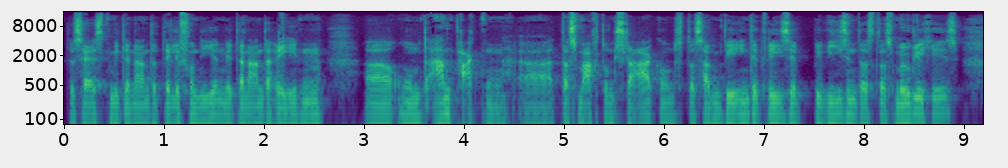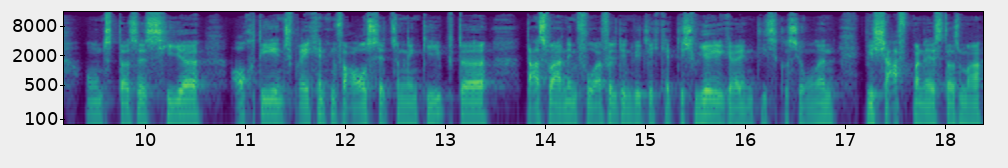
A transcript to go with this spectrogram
Das heißt, miteinander telefonieren, miteinander reden äh, und anpacken. Äh, das macht uns stark und das haben wir in der Krise bewiesen, dass das möglich ist und dass es hier auch die entsprechenden Voraussetzungen gibt. Äh, das waren im Vorfeld in Wirklichkeit die schwierigeren Diskussionen. Wie schafft man es, dass man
